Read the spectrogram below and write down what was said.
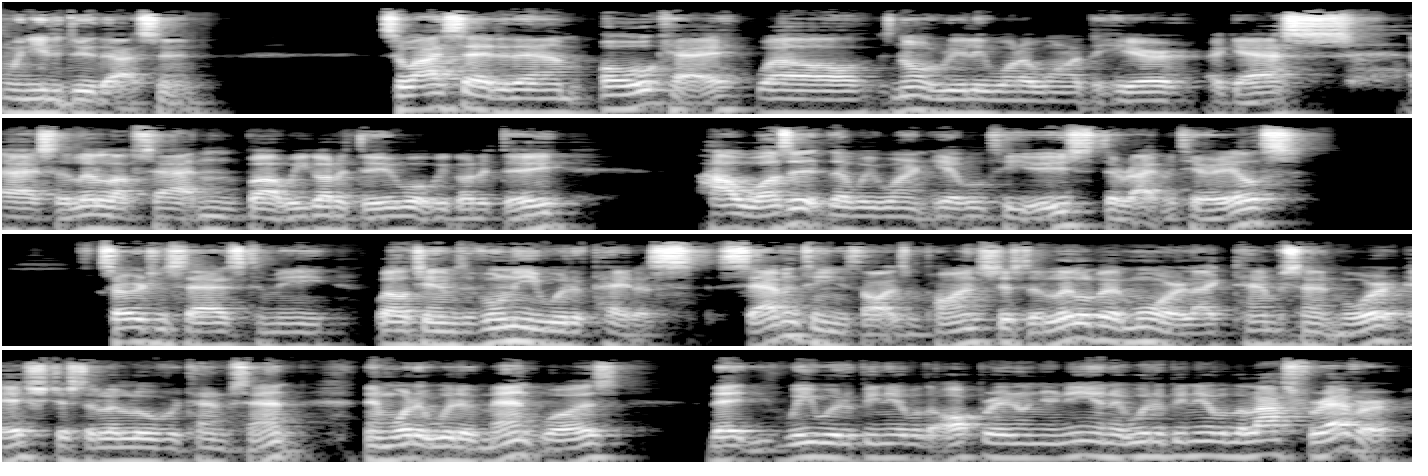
We need to do that soon. So I say to them, oh, okay, well, it's not really what I wanted to hear, I guess. Uh, it's a little upsetting, but we got to do what we got to do. How was it that we weren't able to use the right materials? Surgeon says to me, "Well, James, if only you would have paid us seventeen thousand pounds, just a little bit more, like ten percent more ish, just a little over ten percent, then what it would have meant was that we would have been able to operate on your knee, and it would have been able to last forever.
